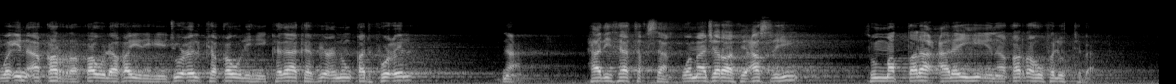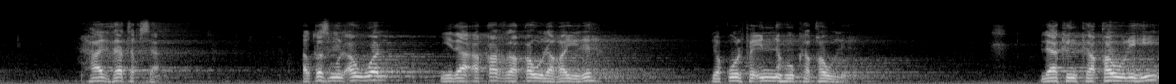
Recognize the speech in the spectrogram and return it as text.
وإن أقر قول غيره جعل كقوله كذاك فعل قد فعل. نعم. هذه ثلاث أقسام. وما جرى في عصره ثم اطلع عليه إن أقره فليتبع. هذه ثلاث أقسام. القسم الأول إذا أقر قول غيره يقول فإنه كقوله. لكن كقوله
